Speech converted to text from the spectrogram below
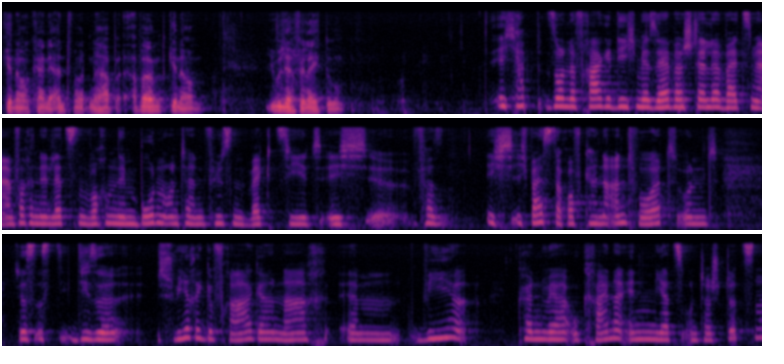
genau keine Antworten habe. Aber genau, Julia, vielleicht du. Ich habe so eine Frage, die ich mir selber stelle, weil es mir einfach in den letzten Wochen den Boden unter den Füßen wegzieht. Ich, äh, ich, ich weiß darauf keine Antwort und das ist diese schwierige Frage nach, ähm, wie können wir UkrainerInnen jetzt unterstützen?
